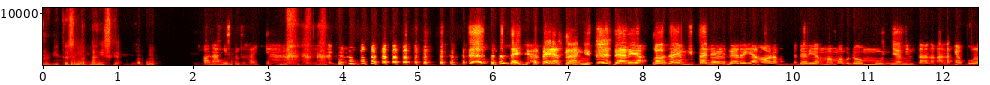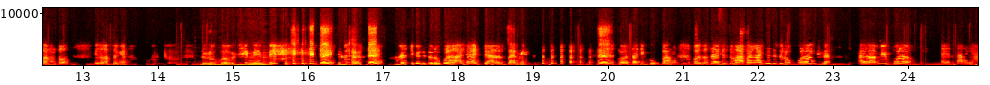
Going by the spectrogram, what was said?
Kalau gitu sempat nangis gak? oh nangis tentu saja. Tentu saja saya nangis. Dari yang nggak usah yang kita deh dari yang orang dari yang mama bedomunya minta anak-anaknya pulang tuh itu langsungnya dulu gue begini nih. Gitu. juga disuruh pulang ada aja alasan. Nggak usah di Kupang waktu saya di Semarang aja disuruh pulang juga ayo Ami pulang eh ntar ya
